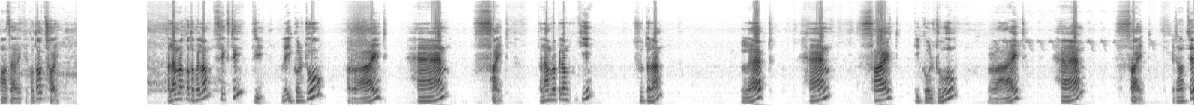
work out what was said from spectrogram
পাঁচ আর একে কত? ছয়। তাহলে আমরা কত পেলাম? সিক্সটি থ্রি তাহলে equal to right hand side তাহলে আমরা পেলাম কি? সুতরাং left hand side equal to right hand side এটা হচ্ছে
